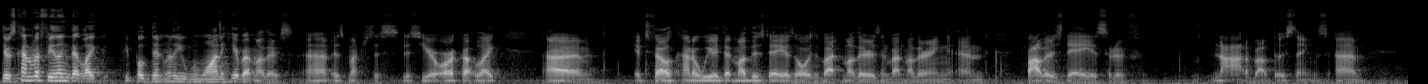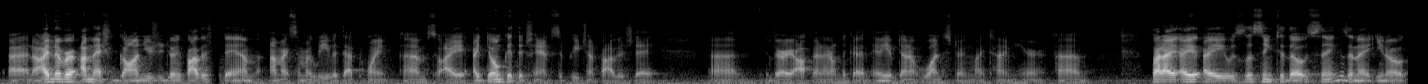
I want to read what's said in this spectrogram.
there was kind of a feeling that like people didn't really want to hear about mothers uh, as much this this year, or it felt like um, it felt kind of weird that Mother's Day is always about mothers and about mothering, and Father's Day is sort of not about those things. Um, uh, no, I never. I'm actually gone usually during Father's Day. I'm on my summer leave at that point, um, so I, I don't get the chance to preach on Father's Day um, very often. I don't think I maybe have done it once during my time here. Um, but I, I, I, was listening to those things, and I you know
